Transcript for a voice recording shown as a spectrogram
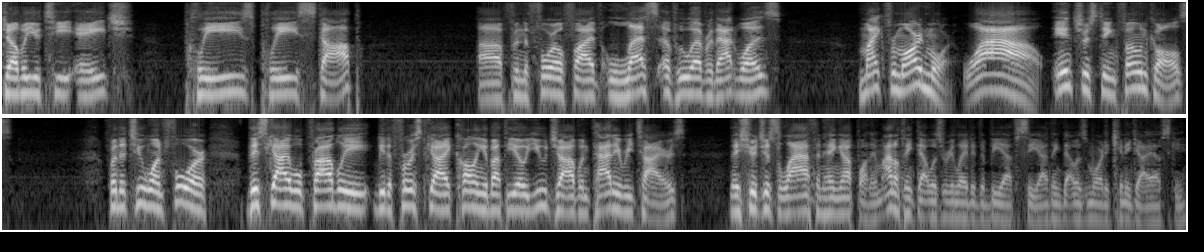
WTH please, please stop. Uh, from the 405, less of whoever that was. Mike from Ardmore. Wow. Interesting phone calls. For the 214, this guy will probably be the first guy calling about the OU job when Patty retires. They should just laugh and hang up on him. I don't think that was related to BFC. I think that was more to Kenny Gajewski.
